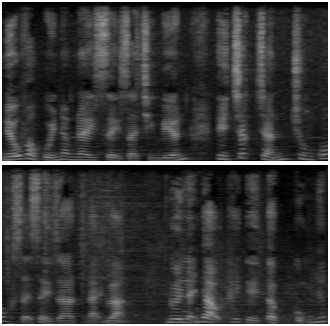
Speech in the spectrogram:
Nếu vào cuối năm nay xảy ra chính biến, thì chắc chắn Trung Quốc sẽ xảy ra đại loạn người lãnh đạo thay thế tập cũng nhất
